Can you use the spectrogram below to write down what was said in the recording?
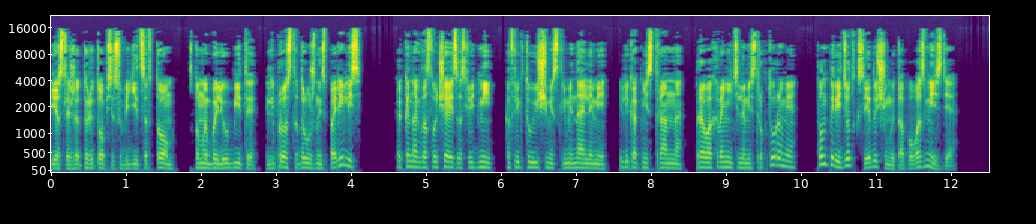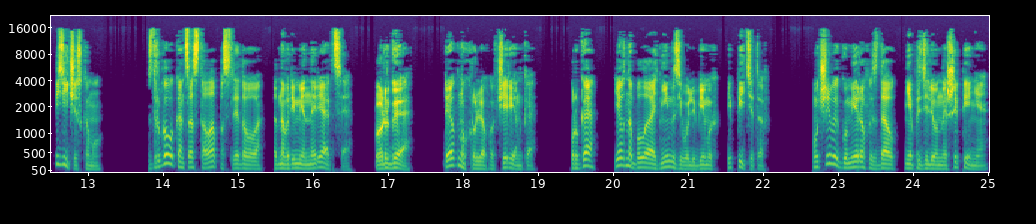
Если же Туритопсис убедится в том, что мы были убиты или просто дружно испарились, как иногда случается с людьми, конфликтующими с криминальными или, как ни странно, правоохранительными структурами, то он перейдет к следующему этапу возмездия – физическому. С другого конца стола последовала одновременная реакция. «Урга!» – рявкнул Хрулев Овчаренко. Урга явно была одним из его любимых эпитетов. Молчаливый Гумеров издал неопределенное шипение.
